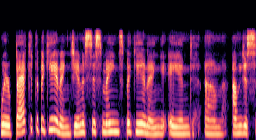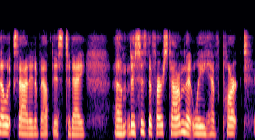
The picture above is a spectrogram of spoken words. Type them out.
we're back at the beginning. Genesis means beginning, and um, I'm just so excited about this today. Um, this is the first time that we have parked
